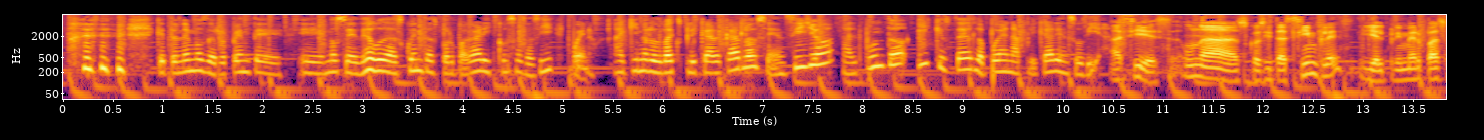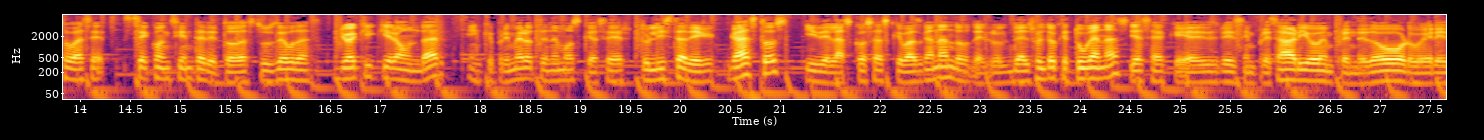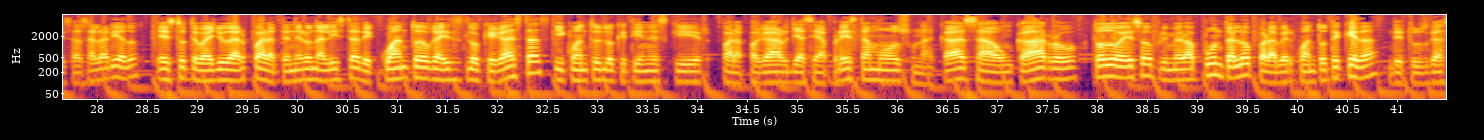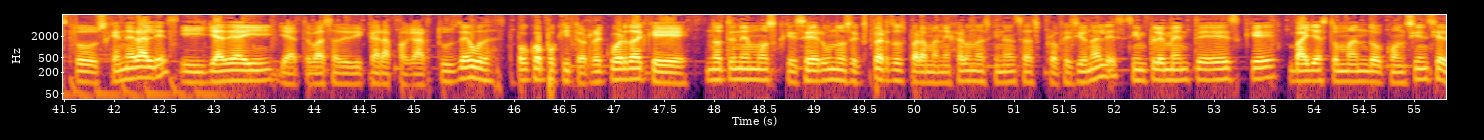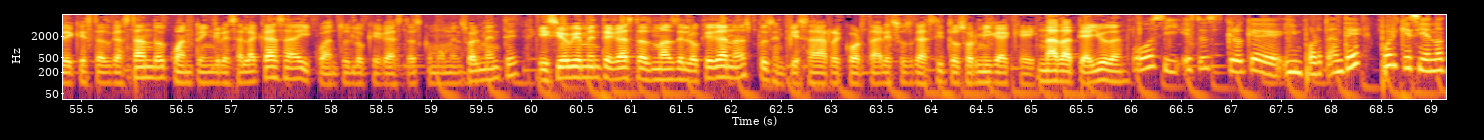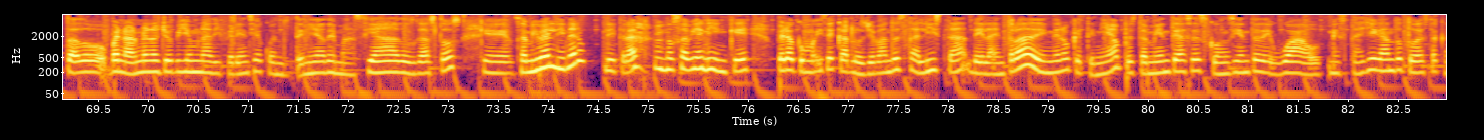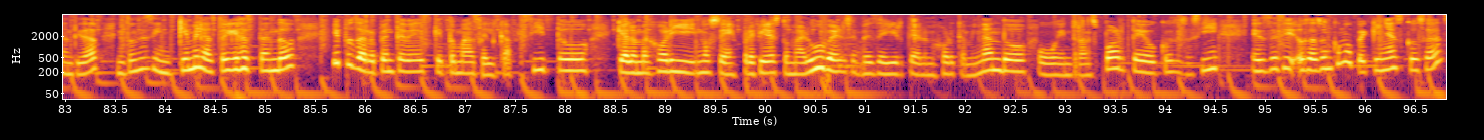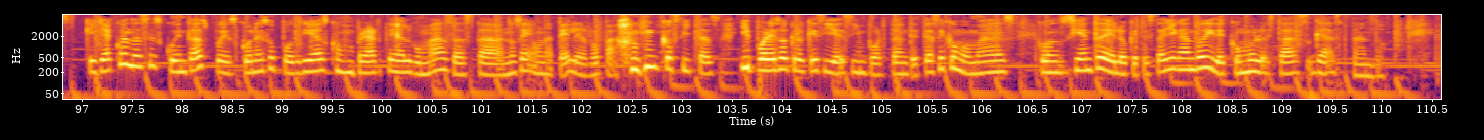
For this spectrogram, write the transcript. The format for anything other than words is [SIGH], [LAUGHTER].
[LAUGHS] que tenemos de repente, eh, no sé, deudas, cuentas por pagar y cosas así. Bueno, aquí nos los va a explicar Carlos, sencillo, al punto y que ustedes lo pueden aplicar en su día. Así es, unas cositas simples y el primer paso va a ser, sé consciente de todas tus deudas. Yo aquí quiero ahondar en que primero tenemos que hacer tu lista de gastos y de las cosas que vas ganando, del, del, sueldo que tú ganas, ya sea que eres empresario, emprendedor o eres asalariado. Esto te va a ayudar para tener una lista de cuánto es lo que gastas y cuánto es lo que tienes que ir para pagar, ya sea préstamos, una casa, un carro, todo eso primero apúntalo para ver cuánto te queda de tus gastos generales y ya de ahí ya te vas a dedicar a pagar tus deudas. Poco a poquito. Recuerda que no tenemos que ser unos expertos para manejar unas finanzas profesionales, simplemente es que vayas tomando conciencia de qué estás gastando, cuánto ingresa la casa y cuánto es lo que gastas como mensualmente. Y si obviamente gastas más de lo que ganas, pues empieza a recortar esos gastitos hormiga que nada te ayudan. Oh, sí, esto es creo que importante porque si he notado, bueno, al menos yo vi una diferencia cuando tenía demasiados gastos que se me iba el dinero, literal, [LAUGHS] no sabía ni en qué, pero como dice Carlos, llevando esta lista de la entrada de dinero que tenía, pues también te haces consciente de, wow, me está llegando toda esta cantidad, entonces en qué me la estoy [LAUGHS] gastando y pues de repente ves que tomas el cafecito, que a lo mejor y no sé, prefieres tomar Ubers en vez de irte a lo mejor caminando o en transporte o cosas así. Es decir, o sea, son como pequeñas cosas que ya cuando haces cuentas, pues con eso podrías comprarte algo más, hasta no sé, una tele, ropa, [LAUGHS] cositas. Y por eso creo que sí es importante, te hace como más consciente de lo que te está llegando y de cómo lo estás gastando.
